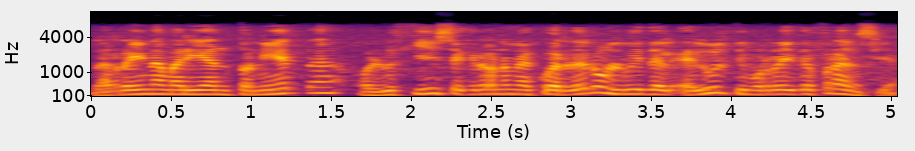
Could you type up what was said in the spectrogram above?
la reina María Antonieta, o Luis XV creo, no me acuerdo, era Luis el último rey de Francia.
